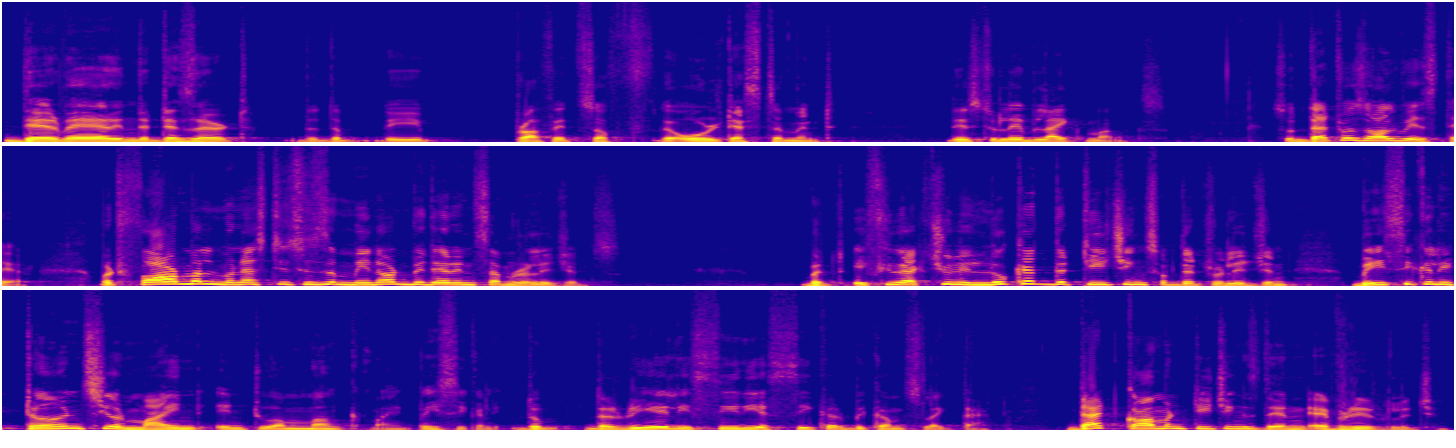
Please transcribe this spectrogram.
there were in the desert the, the, the prophets of the Old Testament. They used to live like monks. So that was always there. But formal monasticism may not be there in some religions. But if you actually look at the teachings of that religion, basically turns your mind into a monk mind, basically. The, the really serious seeker becomes like that. That common teaching is there in every religion.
